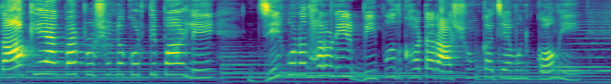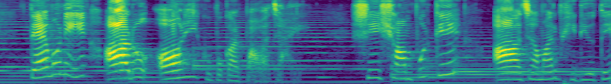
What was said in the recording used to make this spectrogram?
তাকে একবার প্রসন্ন করতে পারলে যে কোনো ধরনের বিপদ ঘটার আশঙ্কা যেমন কমে, তেমনি আরও অনেক উপকার পাওয়া যায়। সেই সম্পর্কে আজ আমার ভিডিওতে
